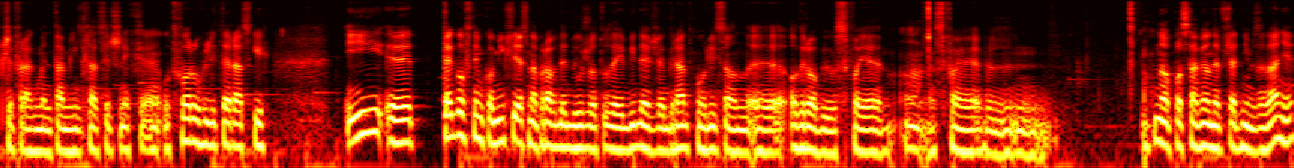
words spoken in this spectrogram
czy fragmentami klasycznych utworów literackich i tego w tym komiksie jest naprawdę dużo. Tutaj widać, że Grant Morrison e, odrobił swoje, mm, swoje mm, no, postawione przed nim zadanie,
